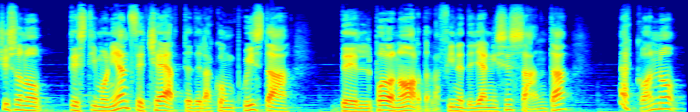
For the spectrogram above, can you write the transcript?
ci sono testimonianze certe della conquista del Polo Nord alla fine degli anni 60, ecco, hanno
